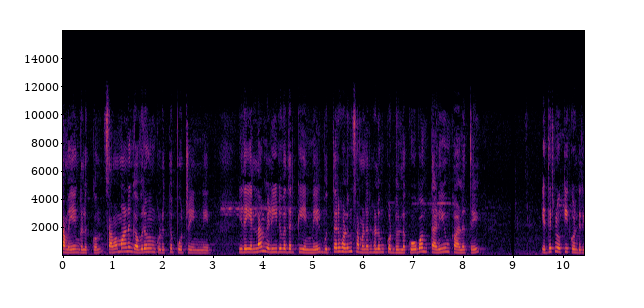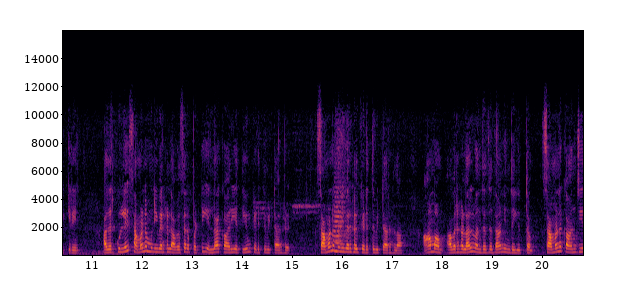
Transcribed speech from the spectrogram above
சமயங்களுக்கும் சமமான கௌரவம் கொடுத்து போற்ற எண்ணேன் இதையெல்லாம் வெளியிடுவதற்கு என்மேல் புத்தர்களும் சமணர்களும் கொண்டுள்ள கோபம் தனியும் காலத்தை எதிர்நோக்கி கொண்டிருக்கிறேன். அதற்குள்ளே சமண முனிவர்கள் அவசரப்பட்டு எல்லா காரியத்தையும் கெடுத்து விட்டார்கள் சமண முனிவர்கள் கெடுத்து விட்டார்களா ஆமாம் அவர்களால் வந்ததுதான் இந்த யுத்தம். சமண காஞ்சி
